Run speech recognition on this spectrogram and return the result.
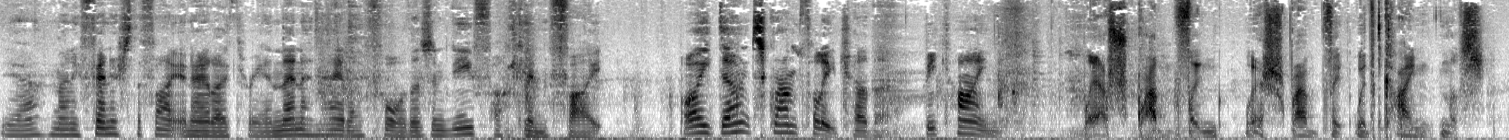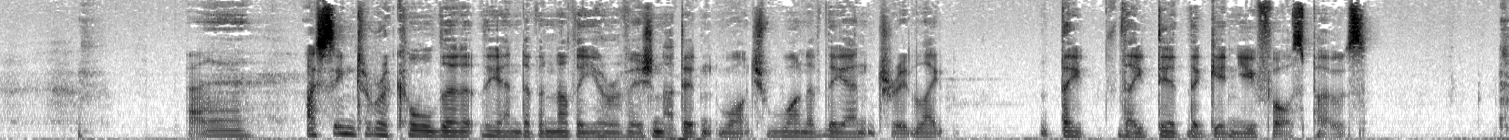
Yeah, and then he finished the fight in Halo 3, and then in Halo 4, there's a new fucking fight. Oi, don't scrumple each other. Be kind. We're scrumping, we're scrumping with kindness. Uh, I seem to recall that at the end of another Eurovision, I didn't watch one of the entry. Like they they did the Ginyu Force pose,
